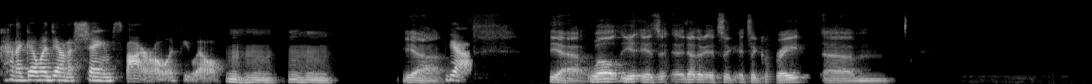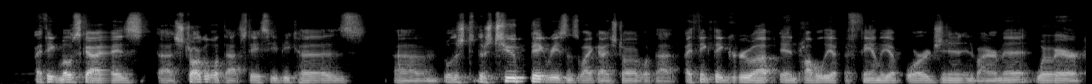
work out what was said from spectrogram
kind of going down a shame spiral, if you will. Mm-hmm, mm-hmm. Yeah. Yeah. Yeah. Well, it's another, it's a, it's a great, um, I think most guys uh, struggle with that, Stacy, because um, well, there's there's two big reasons why guys struggle with that. I think they grew up in probably a family of origin environment where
